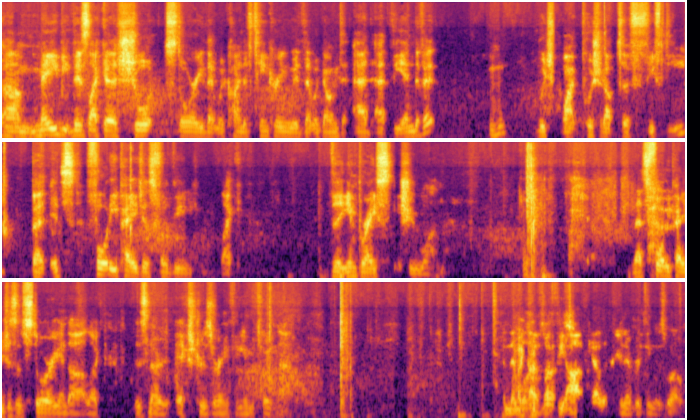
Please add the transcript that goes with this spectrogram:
um, maybe there's like a short story that we're kind of tinkering with that we're going to add at the end of it, Mhm. which might push it up to 50, but it's 40 pages for the like the embrace issue one. That's 40 pages of story and art. Like, there's no extras or anything in between that. And then we'll have like not- the art gallery and everything as well.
